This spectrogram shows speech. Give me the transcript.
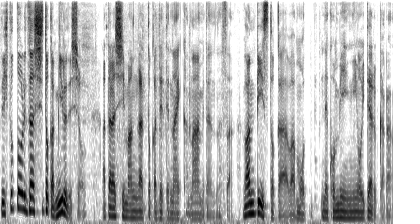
で一通り雑誌とか見るでしょ。新しい漫画とか出てないかなみたいなさ「ワンピースとかはもうねコンビニに置いてあるから、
